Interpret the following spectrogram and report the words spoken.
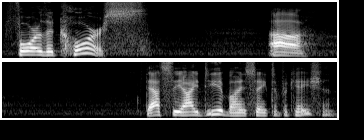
for the course. Uh, that's the idea behind sanctification.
